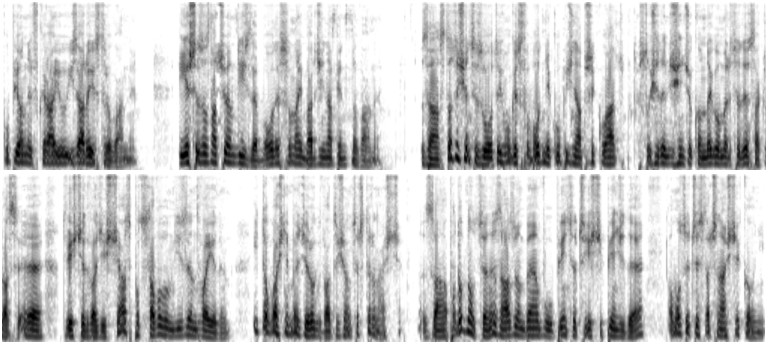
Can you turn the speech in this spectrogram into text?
kupiony w kraju i zarejestrowany. I jeszcze zaznaczyłem diesle, bo one są najbardziej napiętnowane. Za 100 tysięcy złotych mogę swobodnie kupić na przykład 170-konnego Mercedesa klasy E 220 z podstawowym dieslem 2.1 i to właśnie będzie rok 2014. Za podobną cenę znalazłem BMW 535D o mocy 313 koni.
